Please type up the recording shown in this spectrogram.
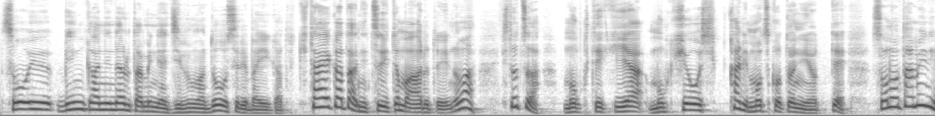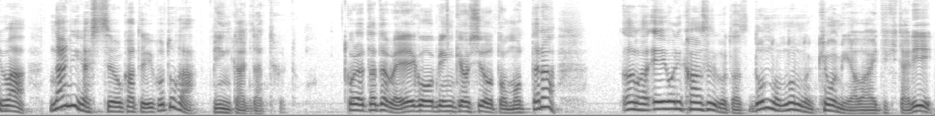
そういう敏感になるためには自分はどうすればいいかと鍛え方についてもあるというのは一つは目的や目標をしっかり持つことによってそのためには何が必要かということが敏感になってくると。これは例えば英語を勉強しようと思ったらあの英語に関することはどんどんどんどん興味が湧いてきたり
